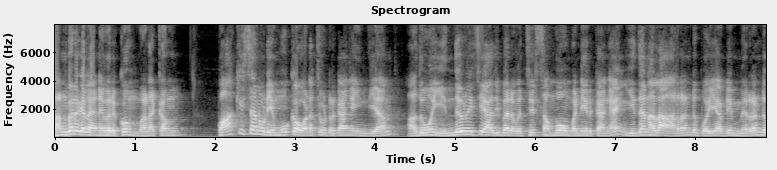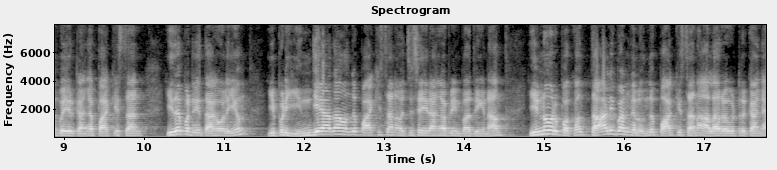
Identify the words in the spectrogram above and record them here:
நண்பர்கள் அனைவருக்கும் வணக்கம். பாகிஸ்தானுடைய மூக்கை உடச்சு விட்டுருக்காங்க இந்தியா. அதுவும் இந்தோனேசிய அதிபரை வச்சு சம்பவம் பண்ணியிருக்காங்க. இதனால் அரண்டு போய் அப்படியே மிரண்டு போயிருக்காங்க பாகிஸ்தான். இதை பற்றிய தகவலையும் இப்படி இந்தியா தான் வந்து பாகிஸ்தானை வச்சு செய்கிறாங்க அப்படின்னு பார்த்தீங்கன்னா இன்னொரு பக்கம் தாலிபான்கள் வந்து பாகிஸ்தானை அலற விட்டுருக்காங்க.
